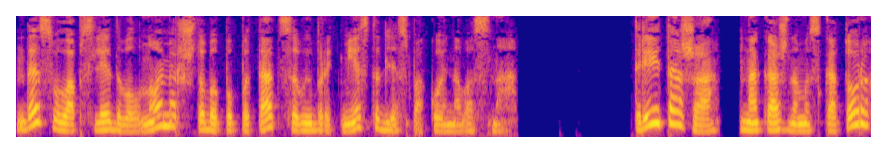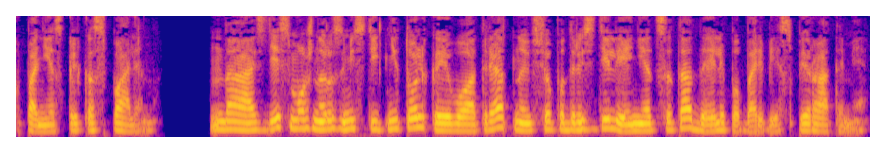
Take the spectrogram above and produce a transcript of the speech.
Десвелл обследовал номер, чтобы попытаться выбрать место для спокойного сна. Три этажа, на каждом из которых по несколько спален. Да, здесь можно разместить не только его отряд, но и все подразделение цитадели по борьбе с пиратами,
